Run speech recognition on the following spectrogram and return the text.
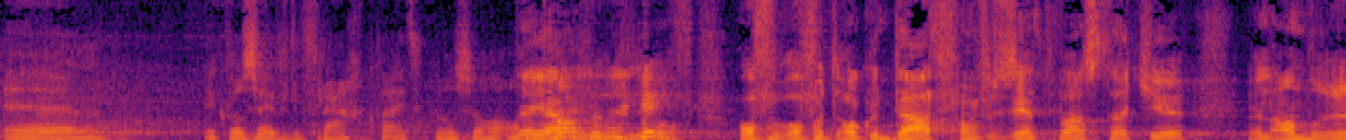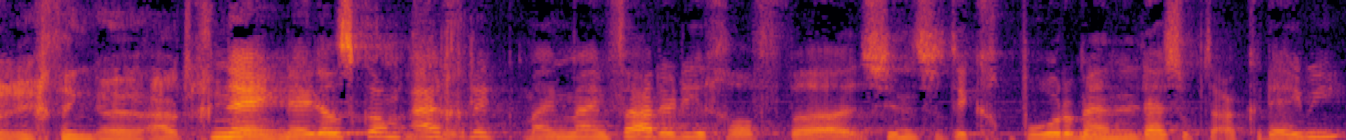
Eh, ik was even de vraag kwijt. Ik Nou ja, halverwege. of, of, of het ook een daad van verzet was dat je een andere richting eh, uitging. Nee, nee, dat kwam Dus, eh, eigenlijk... Mijn, mijn vader die gaf eh, sinds dat ik geboren ben les op de academie.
